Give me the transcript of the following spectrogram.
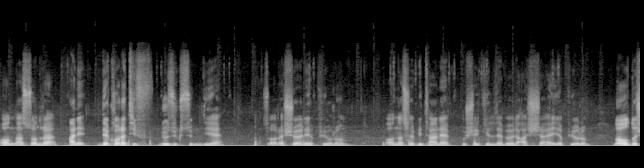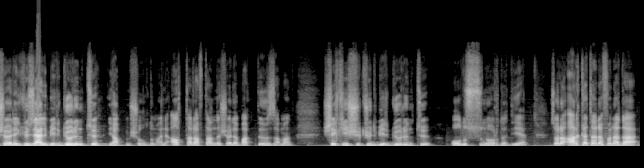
Ondan sonra hani dekoratif gözüksün diye. Sonra şöyle yapıyorum. Ondan sonra bir tane bu şekilde böyle aşağıya yapıyorum. Ne oldu? Şöyle güzel bir görüntü yapmış oldum. Hani alt taraftan da şöyle baktığın zaman şekil şükül bir görüntü oluşsun orada diye. Sonra arka tarafına da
